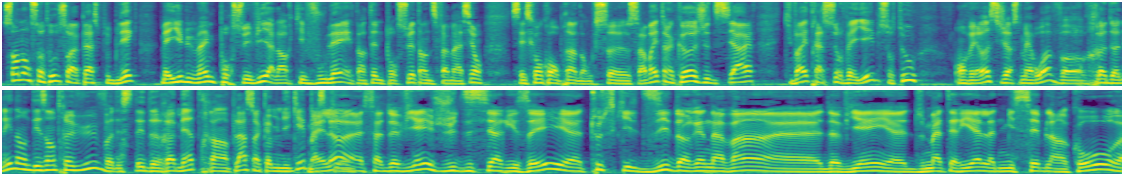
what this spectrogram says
son nom se retrouve sur la place publique, mais il est lui-même poursuivi alors qu'il voulait intenter une poursuite en diffamation. C'est ce qu'on comprend. Donc ça, ça va être un cas judiciaire qui va être à surveiller puis surtout on verra si Jasmin Roy va redonner dans des entrevues, va décider de remettre en place un communiqué. Parce Mais là, que- euh, ça devient judiciarisé. Euh, tout ce qu'il dit dorénavant euh, devient euh, du matériel admissible en cours.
